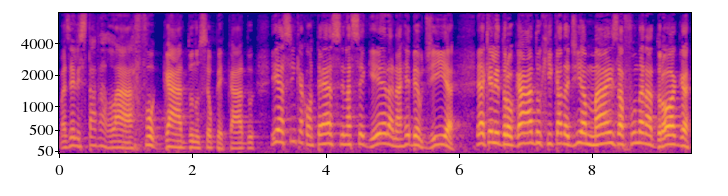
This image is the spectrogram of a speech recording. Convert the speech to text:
mas ele estava lá, afogado no seu pecado. E é assim que acontece na cegueira, na rebeldia. É aquele drogado que cada dia mais afunda na droga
